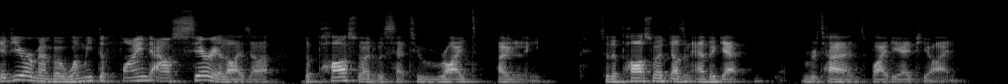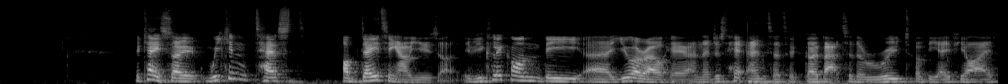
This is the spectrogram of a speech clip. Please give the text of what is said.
if you remember when we defined our serializer, the password was set to write only. So the password doesn't ever get returned by the API. Okay, so we can test updating our user. If you click on the uh, URL here and then just hit enter to go back to the root of the API,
